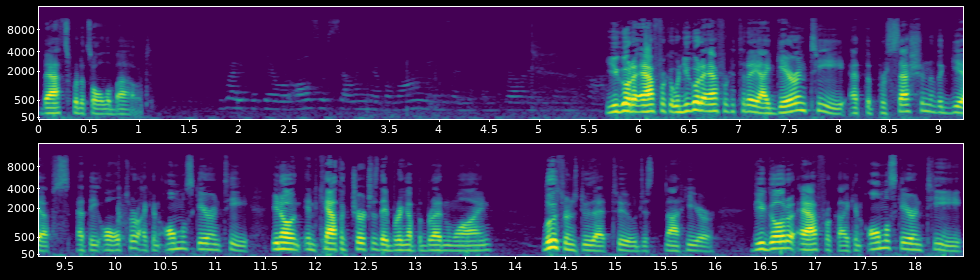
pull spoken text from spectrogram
That's what it's all about. right, but they were also selling their belongings and, and throwing everything in the pot. You go to Africa, when you go to Africa today, I guarantee at the procession of the gifts at the altar, I can almost guarantee, you know, in, in Catholic churches, they bring up the bread and wine. Lutherans do that too, just not here. If you go to Africa, I can almost guarantee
